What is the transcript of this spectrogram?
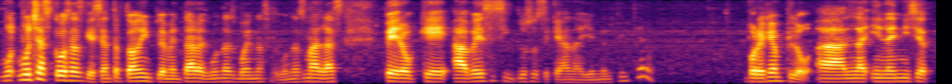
Muchas cosas que se han tratado de implementar, algunas buenas, algunas malas, pero que a veces incluso se quedan ahí en el tintero. Por ejemplo, en la iniciativa,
